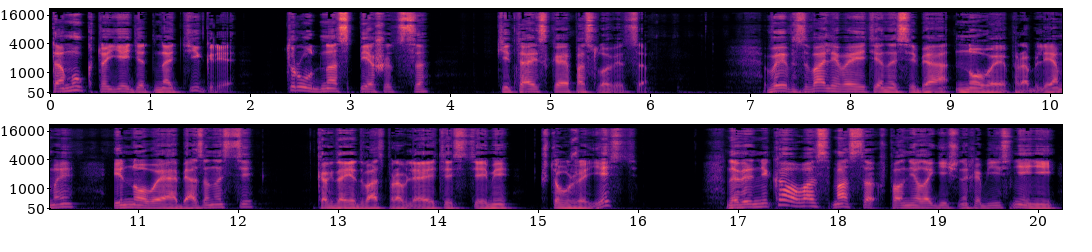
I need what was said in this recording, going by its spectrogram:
Тому, кто едет на тигре, трудно спешиться. Китайская пословица. Вы взваливаете на себя новые проблемы и новые обязанности, когда едва справляетесь с теми, что уже есть? Наверняка у вас масса вполне логичных объяснений,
